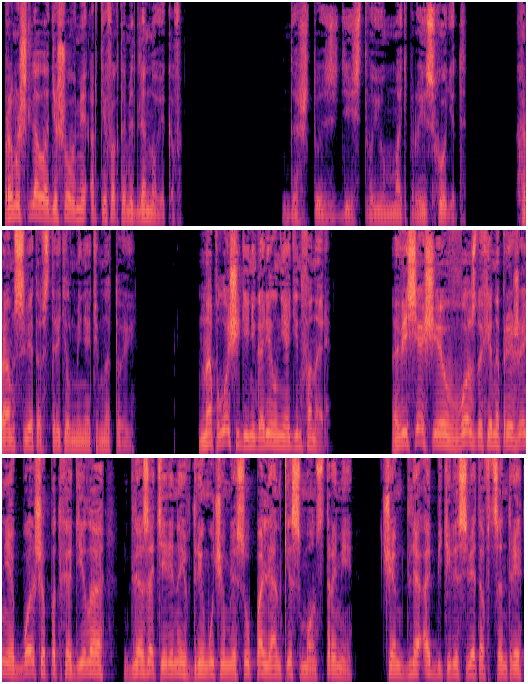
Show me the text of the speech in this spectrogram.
промышляла дешевыми артефактами для новиков. Да что здесь, твою мать, происходит? Храм света встретил меня темнотой. На площади не горел ни один фонарь. А висящее в воздухе напряжение больше подходило для затерянной в дремучем лесу полянки с монстрами, чем для обители света в центре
